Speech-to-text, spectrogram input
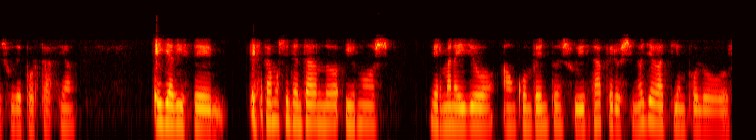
su deportación. Ella dice, estamos intentando irnos, mi hermana y yo, a un convento en Suiza, pero si no llega a tiempo los,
